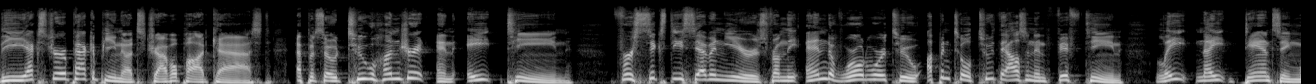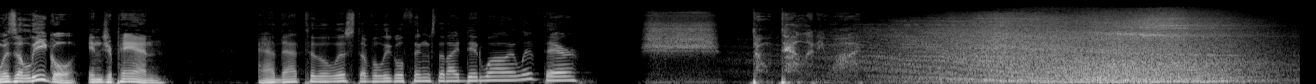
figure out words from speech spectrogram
The Extra Pack of Peanuts Travel Podcast, episode 218. For 67 years, from the end of World War II up until 2015, late night dancing was illegal in Japan. Add that to the list of illegal things that I did while I lived there. Shh, don't tell anyone.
